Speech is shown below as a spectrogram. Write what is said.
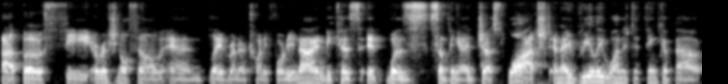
uh, both the original film and Blade Runner 2049 because it was something I just watched. And I really wanted to think about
